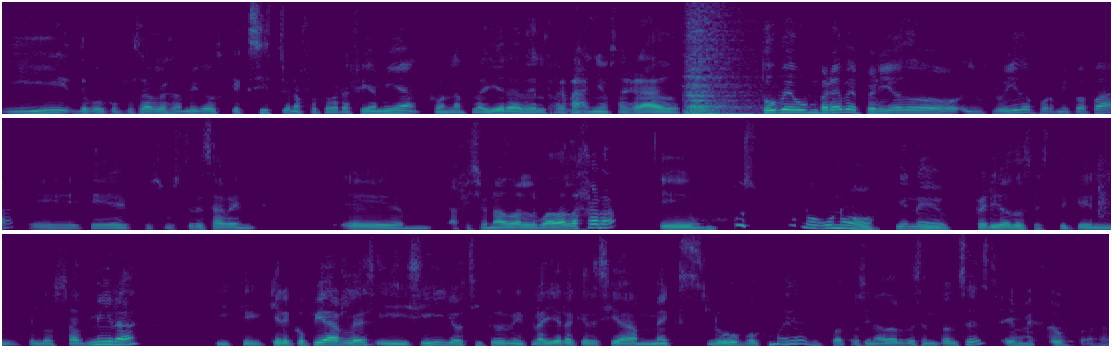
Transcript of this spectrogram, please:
y debo confesarles amigos que existe una fotografía mía con la playera del rebaño sagrado. Tuve un breve periodo influido por mi papá, eh, que pues ustedes saben, eh, aficionado al Guadalajara, eh, pues uno, uno tiene periodos este, que, el- que los admira y que quiere copiarles. Y sí, yo sí tuve mi playera que decía Mex Lube, o ¿cómo era el patrocinador de ese entonces? Sí, Mexup, ajá.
